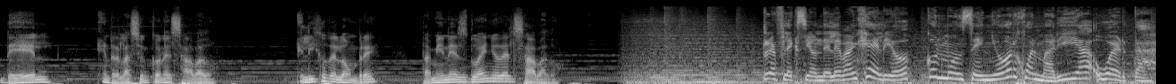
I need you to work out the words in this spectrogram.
de él en relación con el sábado. El Hijo del Hombre también es dueño del sábado. Reflexión del Evangelio con Monseñor Juan María Huerta.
